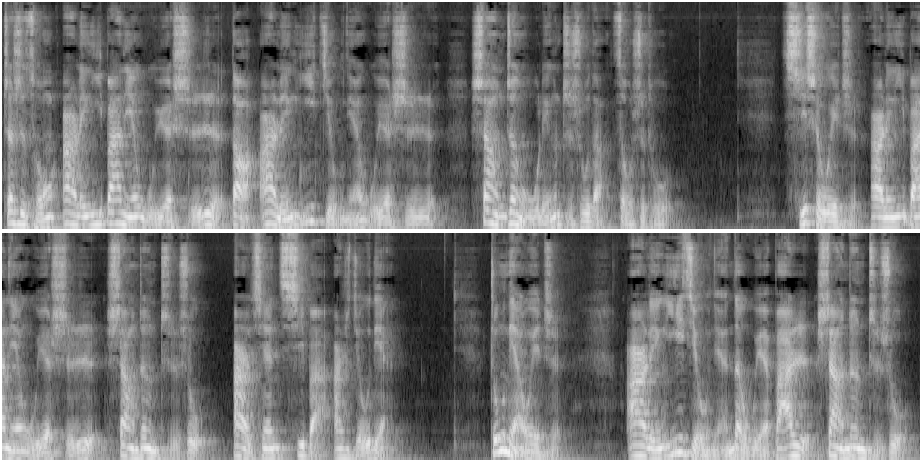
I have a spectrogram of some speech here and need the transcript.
这是从二零一八年五月十日到二零一九年五月十日上证五零指数的走势图。起始位置：二零一八年五月十日上证指数二千七百二十九点，终点位置：二零一九年的五月八日上证指数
